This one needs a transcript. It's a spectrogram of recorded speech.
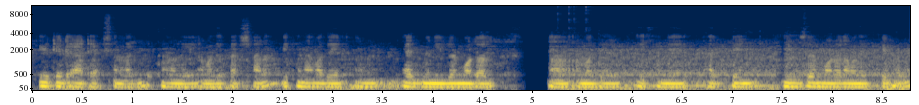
created add action লাগবে, তাহলে আমাদের কাজ সারা। এখানে আমাদের অ্যাডমিন ইউজার মডেল আমাদের এখানে অ্যাডমিন ইউজার মডেল আমাদের ক্রিয়েট হবে।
